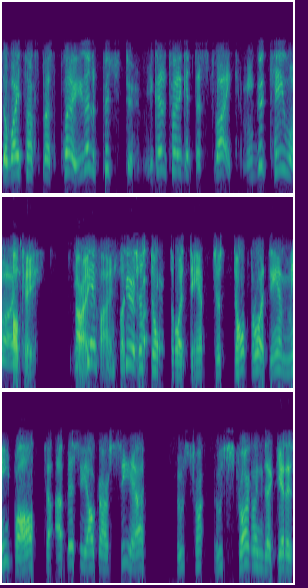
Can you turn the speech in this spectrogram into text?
the White Sox best player. You got to pitch to him. You got to try to get the strike. I mean, good K-Rod. Okay. All right, fine, but just don't throw a damn just don't throw a damn meatball to Avisail Garcia, who's tr- who's struggling to get his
